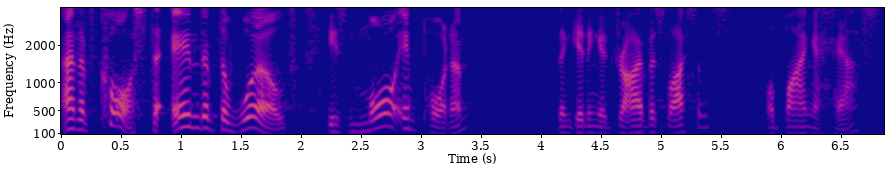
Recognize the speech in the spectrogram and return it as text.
And of course, the end of the world is more important than getting a driver's license or buying a house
